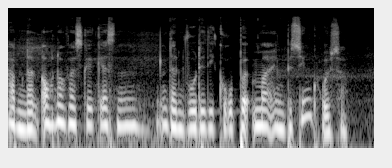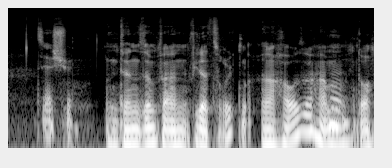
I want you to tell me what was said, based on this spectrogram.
haben dann auch noch was gegessen und dann wurde die Gruppe immer ein bisschen größer. Sehr schön. Und dann sind wir wieder zurück nach Hause, haben Hm. doch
